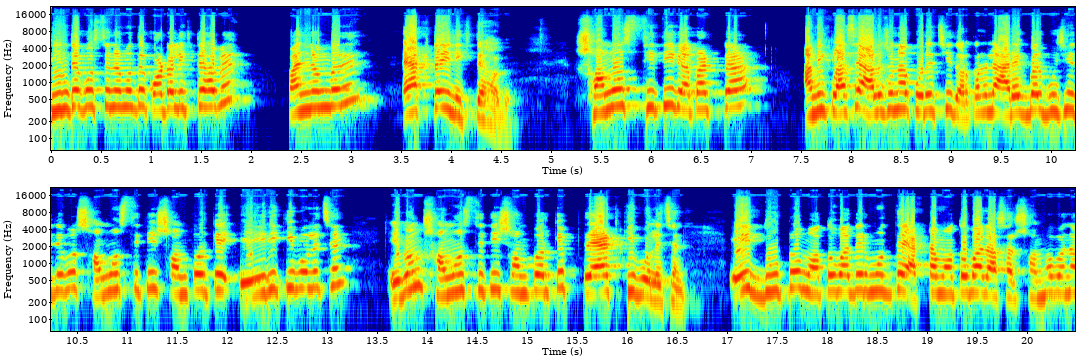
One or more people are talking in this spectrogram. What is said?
তিনটে কোশ্চেনের মধ্যে কটা লিখতে হবে? পাঁচ নম্বরে একটাই লিখতে হবে। সমস্থিতি ব্যাপারটা আমি ক্লাসে আলোচনা করেছি, দরকার হলে আরেকবার বুঝিয়ে দেব। সমস্থিতি সম্পর্কে এইরি কি বলেছেন এবং সমস্থিতি সম্পর্কে প্র্যাট কি বলেছেন? এই দুটো মতবাদের মধ্যে একটা মতবাদ আসার সম্ভাবনা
